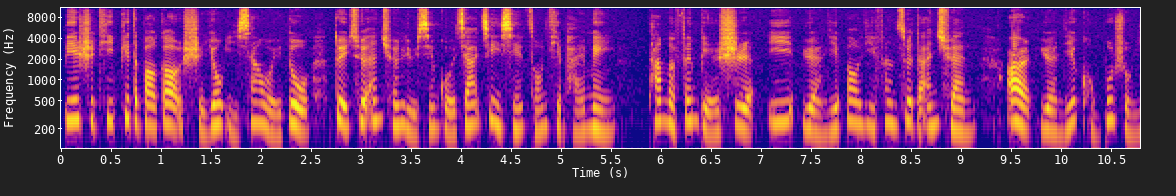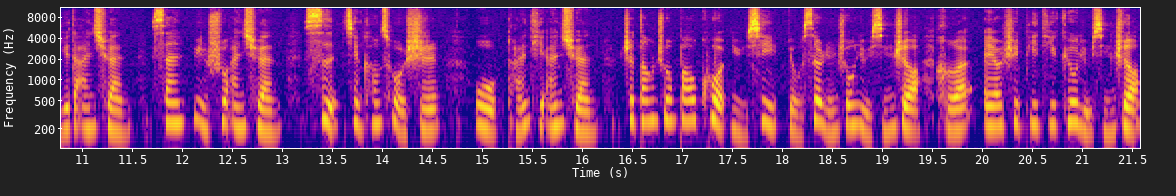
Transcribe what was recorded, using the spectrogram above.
PHTP 的报告使用以下维度对最安全旅行国家进行总体排名，它们分别是：一、远离暴力犯罪的安全；二、远离恐怖主义的安全；三、运输安全；四、健康措施；五、团体安全。这当中包括女性、有色人种旅行者和 LGBTQ 旅行者。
